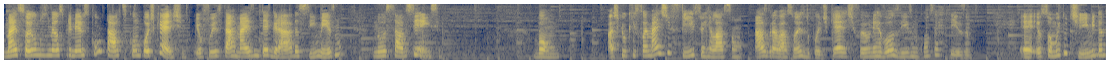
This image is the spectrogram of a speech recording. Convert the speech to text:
Mas foi um dos meus primeiros contatos com o podcast. Eu fui estar mais integrada, assim mesmo, no Salve Ciência. Bom, Acho que o que foi mais difícil em relação às gravações do podcast foi o nervosismo, com certeza. É, eu sou muito tímida,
